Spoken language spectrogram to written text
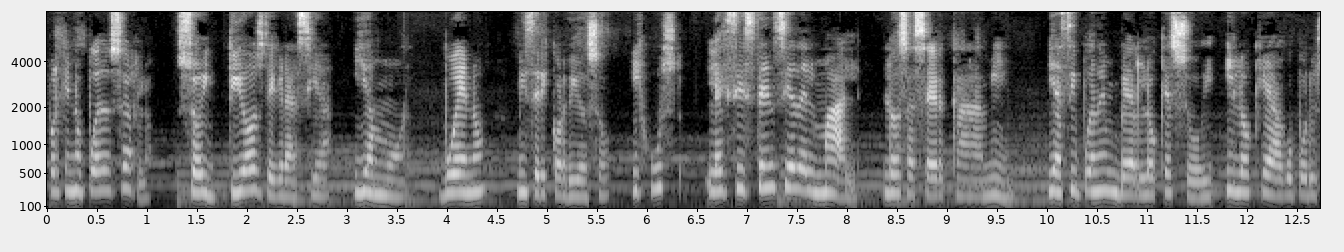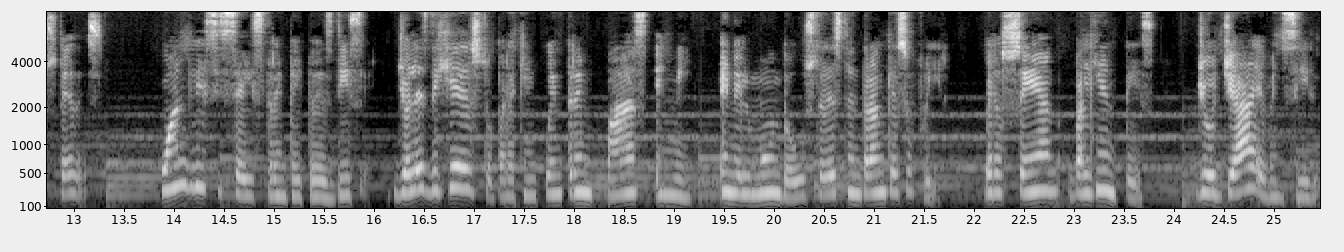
porque no puedo serlo. Soy Dios de gracia y amor, bueno, misericordioso y justo. La existencia del mal los acerca a mí, y así pueden ver lo que soy y lo que hago por ustedes. Juan 16:33 dice, Yo les dije esto para que encuentren paz en mí. En el mundo ustedes tendrán que sufrir, pero sean valientes. Yo ya he vencido.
